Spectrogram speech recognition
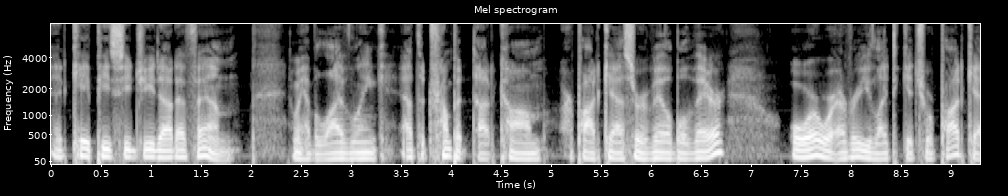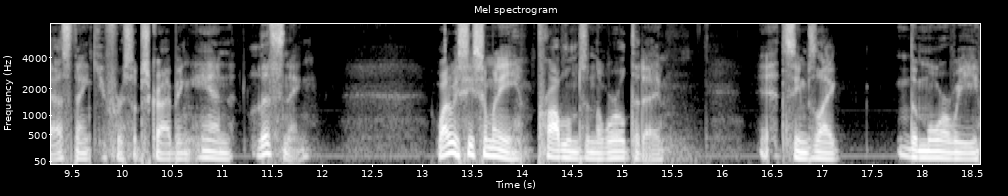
at kpcg.fm. And we have a live link at thetrumpet.com. Our podcasts are available there or wherever you like to get your podcast. Thank you for subscribing and listening. Why do we see so many problems in the world today? It seems like the more we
